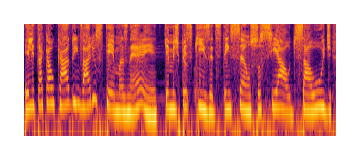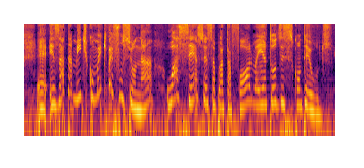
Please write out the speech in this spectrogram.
ele tá calcado em vários temas, né? Temas de pesquisa, de extensão, social, de saúde. É, exatamente como é que vai funcionar o acesso a essa plataforma e a todos esses conteúdos?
